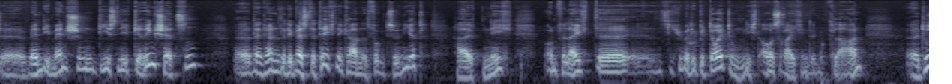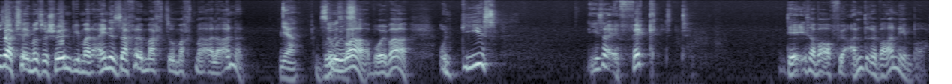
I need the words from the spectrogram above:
äh, wenn die Menschen dies nicht gering schätzen, äh, dann können sie die beste Technik haben. Das funktioniert halt nicht. und vielleicht äh, sich über die Bedeutung nicht ausreichend im Klaren. Äh, du sagst ja immer so schön, wie man eine Sache macht, so macht man alle anderen. Ja, so wohl wahr, wohl wahr. Und dies, dieser Effekt, der ist aber auch für andere wahrnehmbar.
